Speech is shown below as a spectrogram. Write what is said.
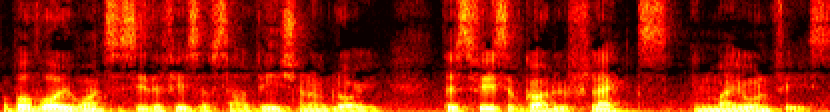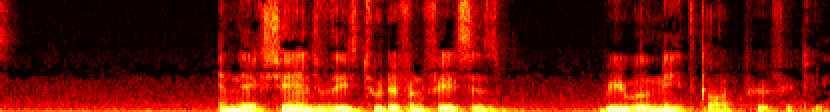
Above all, he wants to see the face of salvation and glory. This face of God reflects in my own face. In the exchange of these two different faces, we will meet God perfectly.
